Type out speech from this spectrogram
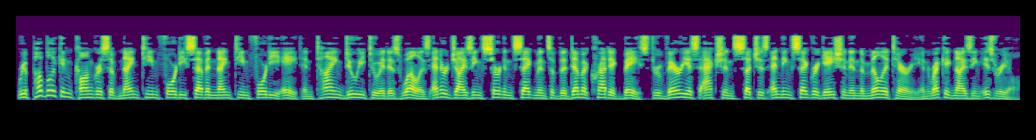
Republican Congress of 1947–1948 and tying Dewey to it as well as energizing certain segments of the Democratic base through various actions such as ending segregation in the military and recognizing Israel.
